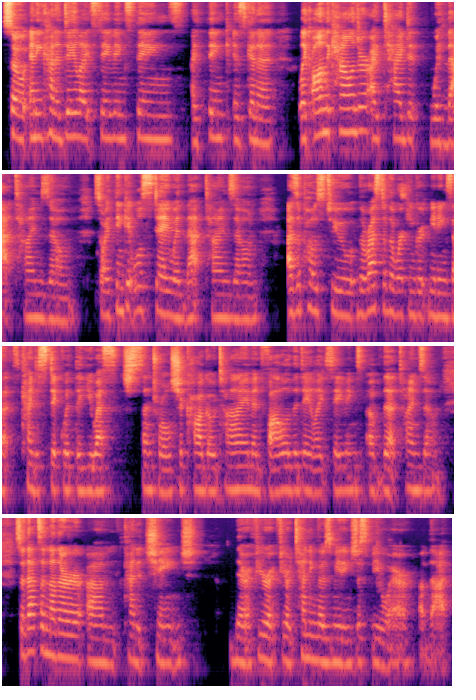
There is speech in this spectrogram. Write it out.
So any kind of daylight savings things, I think is gonna like on the calendar. I tagged it with that time zone, so I think it will stay with that time zone as opposed to the rest of the working group meetings that kind of stick with the US Central Chicago time and follow the daylight savings of that time zone. So that's another um, kind of change there. If you're if you're attending those meetings, just be aware of that.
